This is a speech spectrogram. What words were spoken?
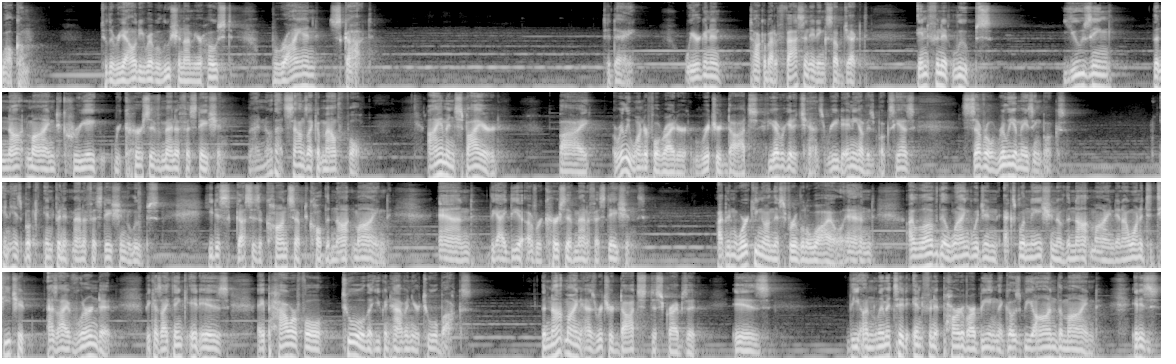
Welcome to the Reality Revolution. I'm your host, Brian Scott. Today, we're going to talk about a fascinating subject infinite loops using the not mind to create recursive manifestation. And I know that sounds like a mouthful. I am inspired by a really wonderful writer, Richard Dotts. If you ever get a chance, read any of his books. He has several really amazing books. In his book, Infinite Manifestation Loops, he discusses a concept called the not mind and the idea of recursive manifestations. I've been working on this for a little while and I love the language and explanation of the not mind, and I wanted to teach it as I've learned it because I think it is a powerful tool that you can have in your toolbox. The not mind, as Richard Dotts describes it, is the unlimited, infinite part of our being that goes beyond the mind. It is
